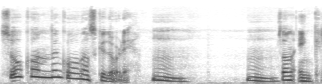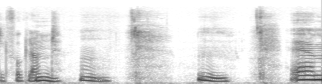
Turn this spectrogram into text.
så kan det gå ganske dårlig. Mm. Mm. Sånn enkelt forklart. Mm. Mm. Em,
